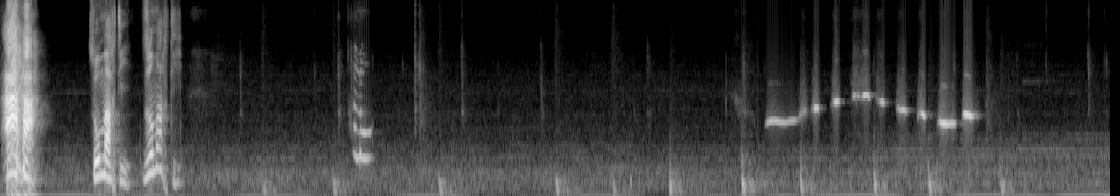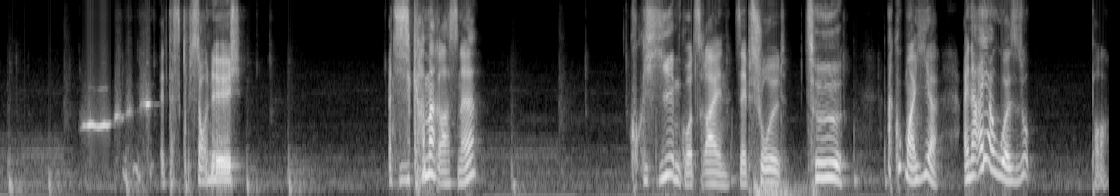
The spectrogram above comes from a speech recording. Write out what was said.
Aha! So macht die. So macht die. Das gibt's doch nicht. Diese Kameras, ne? Guck ich hier eben kurz rein. Selbst schuld. Tö. Ach, guck mal hier. Eine Eieruhr. Super.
